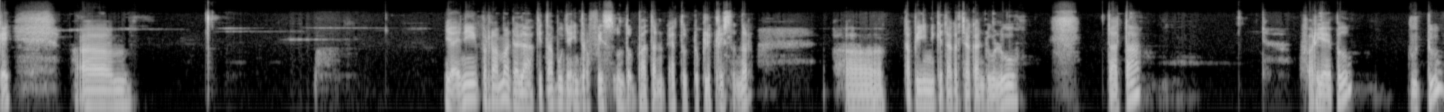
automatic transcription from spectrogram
Oke. Um, Ya, ini pertama adalah kita punya interface untuk button add to, click listener. Uh, tapi ini kita kerjakan dulu. Data, variable, to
